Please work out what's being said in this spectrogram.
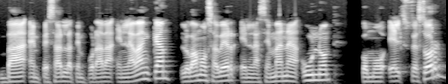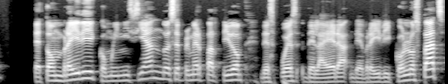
va a empezar la temporada en la banca. Lo vamos a ver en la semana 1 como el sucesor de Tom Brady, como iniciando ese primer partido después de la era de Brady con los Pats.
